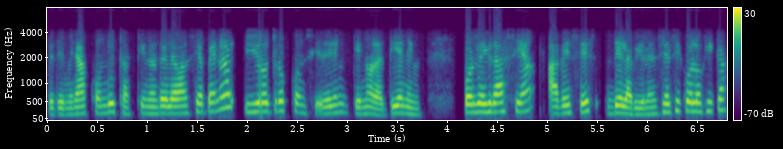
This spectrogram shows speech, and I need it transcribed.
determinadas conductas tienen relevancia penal y otros consideren que no la tienen. Por desgracia, a veces de la violencia psicológica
